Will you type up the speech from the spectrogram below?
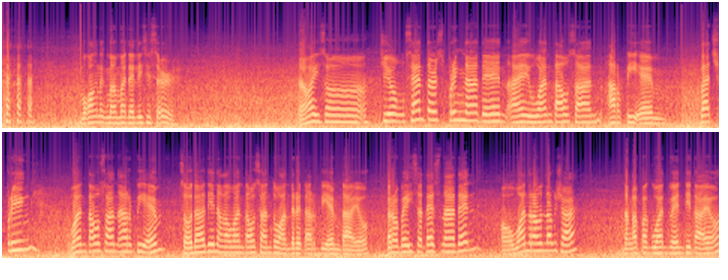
Mukhang nagmamadali si sir. Okay, so yung center spring natin ay 1000 RPM Clutch spring 1000 RPM So dati naka 1200 RPM tayo. Pero base sa test natin oh, one round lang siya. Nakapag 120 tayo.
